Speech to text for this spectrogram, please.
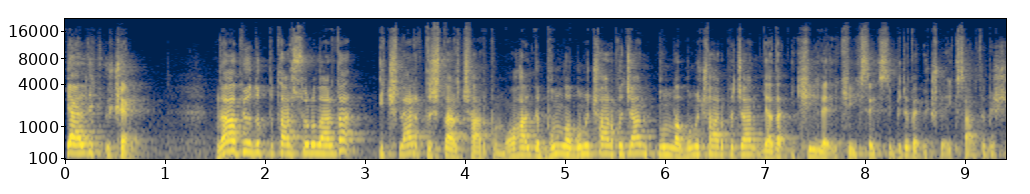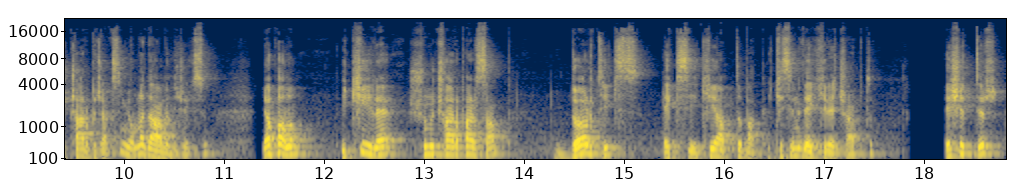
Geldik 3'e. Ne yapıyorduk bu tarz sorularda? İçler dışlar çarpımı. O halde bununla bunu çarpacaksın, bununla bunu çarpacaksın ya da 2 ile 2x eksi 1'i ve 3 ile x artı 5'i çarpacaksın. Yoluna devam edeceksin. Yapalım. 2 ile şunu çarparsam 4x eksi 2 yaptı. Bak ikisini de 2 ile çarptım. Eşittir.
